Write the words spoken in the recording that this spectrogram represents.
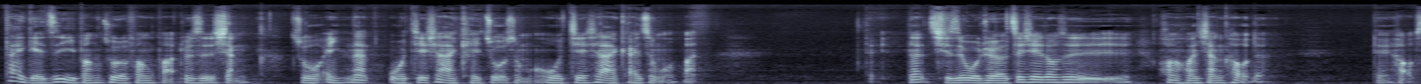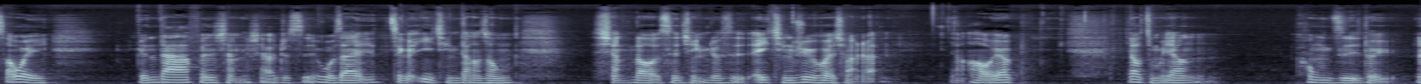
带给自己帮助的方法，就是想说，哎，那我接下来可以做什么？我接下来该怎么办？对，那其实我觉得这些都是环环相扣的。对，好，稍微。跟大家分享一下，就是我在这个疫情当中想到的事情，就是诶，情绪会传染，然后要要怎么样控制对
